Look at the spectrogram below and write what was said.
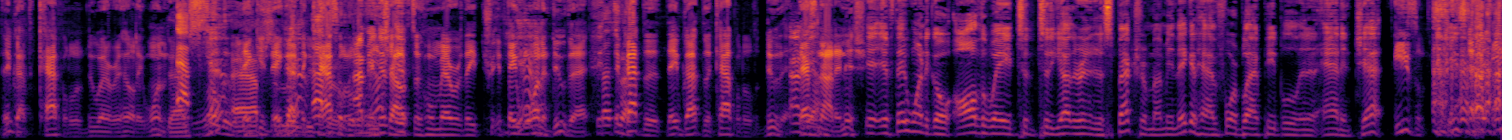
they've got the capital to do whatever the hell they want to do. Absolutely. They, can, they got the absolutely capital true. to I mean, reach if- out if- to whomever they tr- if they Yeah. want to do that. That's they've right. got the they've got the capital to do that. I That's mean, not an issue. If they want to go all the way to, to the other end of the spectrum, I mean, they could have four black people in an ad in Jet. Easily, Easily. Easily.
